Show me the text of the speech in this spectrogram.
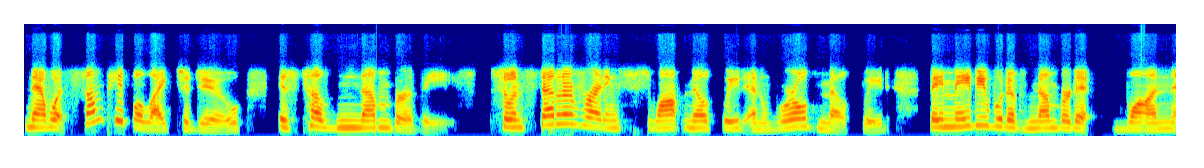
Now, what some people like to do is to number these. So instead of writing swamp milkweed and whorled milkweed, they maybe would have numbered it one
